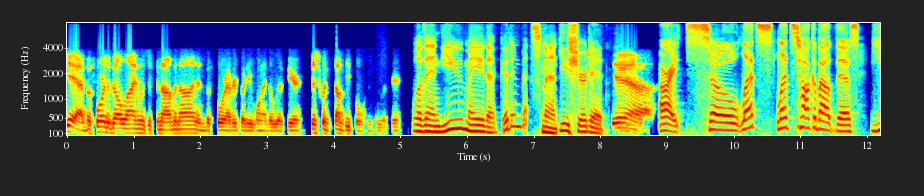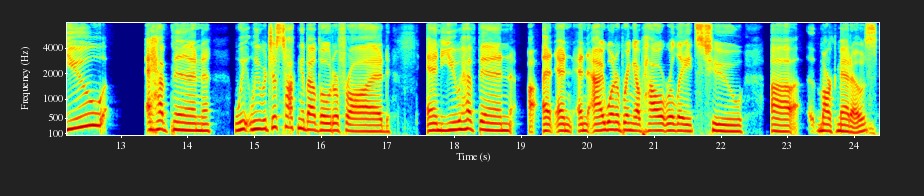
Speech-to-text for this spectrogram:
yeah, before the belt line was a phenomenon, and before everybody wanted to live here, just when some people wanted to live here. Well, then you made a good investment. You sure did. Yeah. All right. So let's let's talk about this. You have been we we were just talking about voter fraud and you have been uh, and and and I want to bring up how it relates to uh Mark Meadows.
